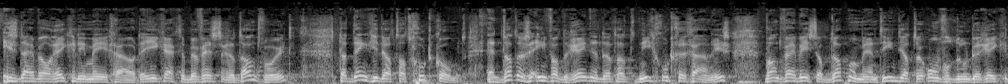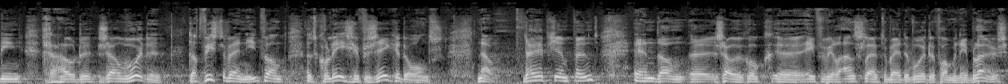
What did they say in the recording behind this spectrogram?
is daar wel rekening mee gehouden... en je krijgt een bevestigend antwoord... dan denk je dat dat goed komt. En dat is een van de redenen dat dat niet goed gegaan is. Want wij wisten op dat moment niet... dat er onvoldoende rekening gehouden zou worden. Dat wisten wij niet, want het college verzekerde ons. Nou, daar heb je een punt. En dan uh, zou ik ook uh, even willen aansluiten bij de woorden van meneer Bluis.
